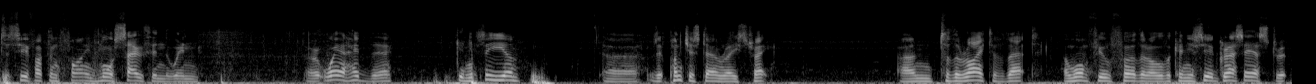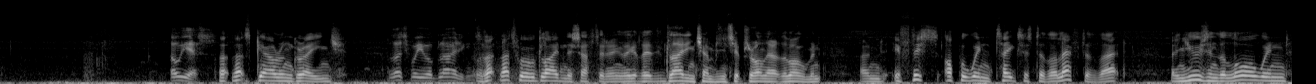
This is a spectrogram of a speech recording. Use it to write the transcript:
to see if I can find more south in the wind. Uh, way ahead there, can you see? Um, uh, is it Punchestown racetrack? And to the right of that, and one field further over, can you see a grass airstrip? Oh, yes. That, that's Gowran Grange. Well, that's where you were gliding. Well, that, that's where we're gliding this afternoon. The, the gliding championships are on there at the moment. And if this upper wind takes us to the left of that, and using the lower wind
